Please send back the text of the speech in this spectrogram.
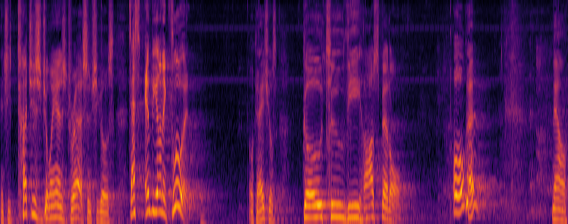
and she touches Joanne's dress and she goes, That's embryonic fluid. Okay, she goes, Go to the hospital. Oh, okay. Now,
